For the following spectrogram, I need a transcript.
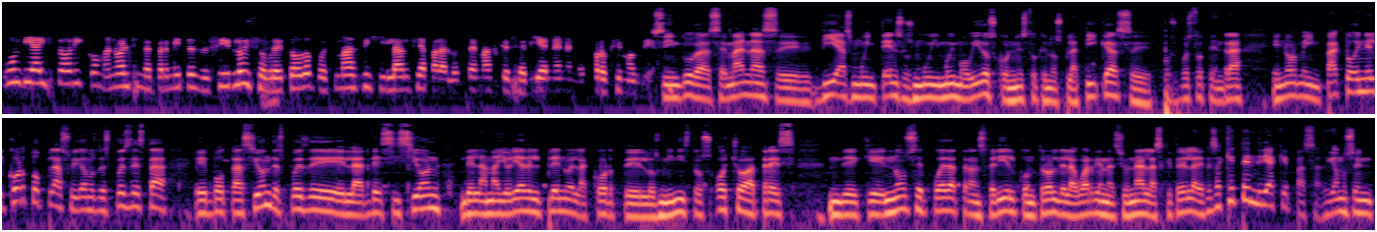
un día histórico, Manuel, si me permites decirlo, y sobre todo, pues más vigilancia para los temas que se vienen en los próximos días. Sin duda, semanas, eh, días muy intensos, muy, muy movidos con esto que nos platicas. Eh, por supuesto, tendrá enorme impacto. En el corto plazo, digamos, después de esta eh, votación, después de la decisión de la mayoría del Pleno de la Corte, los ministros 8 a 3, de que no se pueda transferir el control de la Guardia Nacional a la Secretaría de la Defensa, ¿qué tendría que pasar, digamos, en,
